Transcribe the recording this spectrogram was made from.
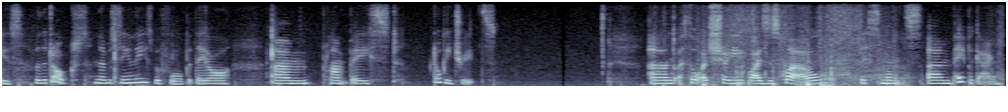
these for the dogs. Never seen these before, but they are um, plant-based doggy treats and I thought I'd show you guys as well this month's um, Papergang.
